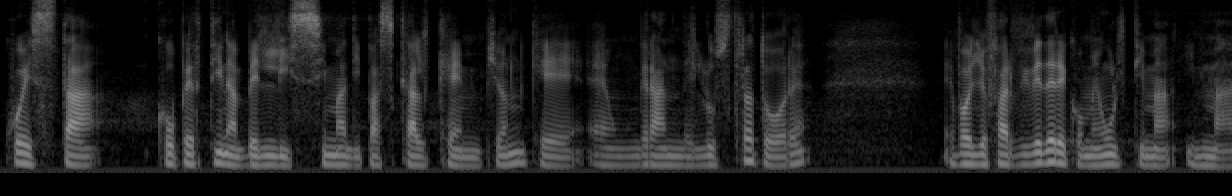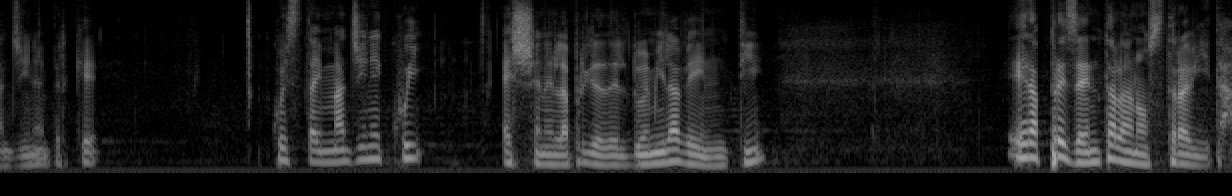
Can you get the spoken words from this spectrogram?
questa copertina bellissima di Pascal Campion, che è un grande illustratore, e voglio farvi vedere come ultima immagine, perché questa immagine qui esce nell'aprile del 2020 e rappresenta la nostra vita.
